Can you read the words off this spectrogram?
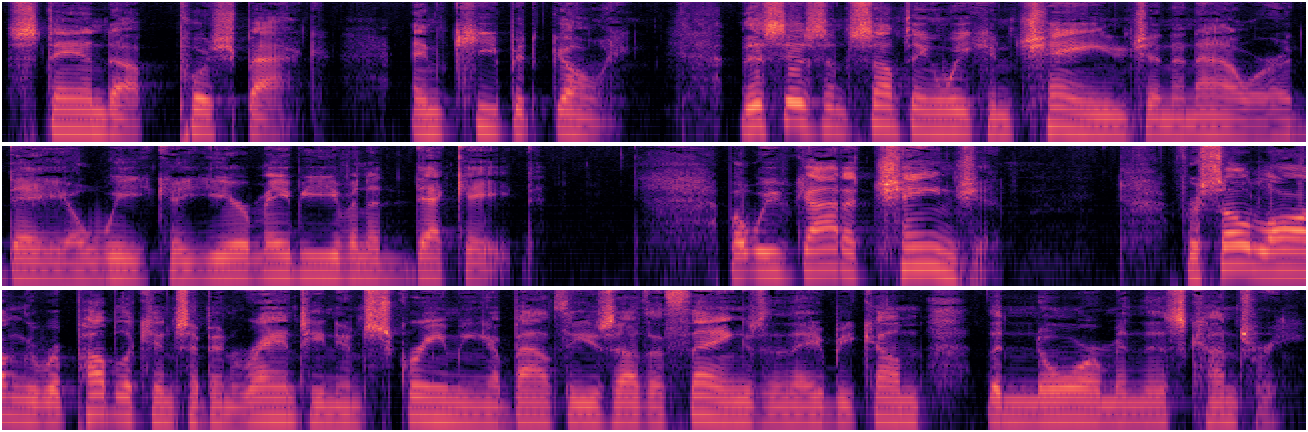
stand up, push back, and keep it going. This isn't something we can change in an hour, a day, a week, a year, maybe even a decade. But we've got to change it. For so long, the Republicans have been ranting and screaming about these other things, and they become the norm in this country.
